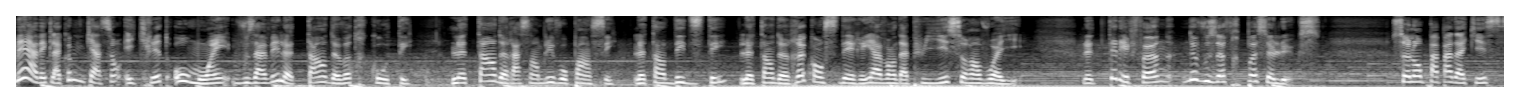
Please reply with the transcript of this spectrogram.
Mais avec la communication écrite, au moins, vous avez le temps de votre côté, le temps de rassembler vos pensées, le temps d'éditer, le temps de reconsidérer avant d'appuyer sur envoyer. Le téléphone ne vous offre pas ce luxe. Selon Papadakis,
